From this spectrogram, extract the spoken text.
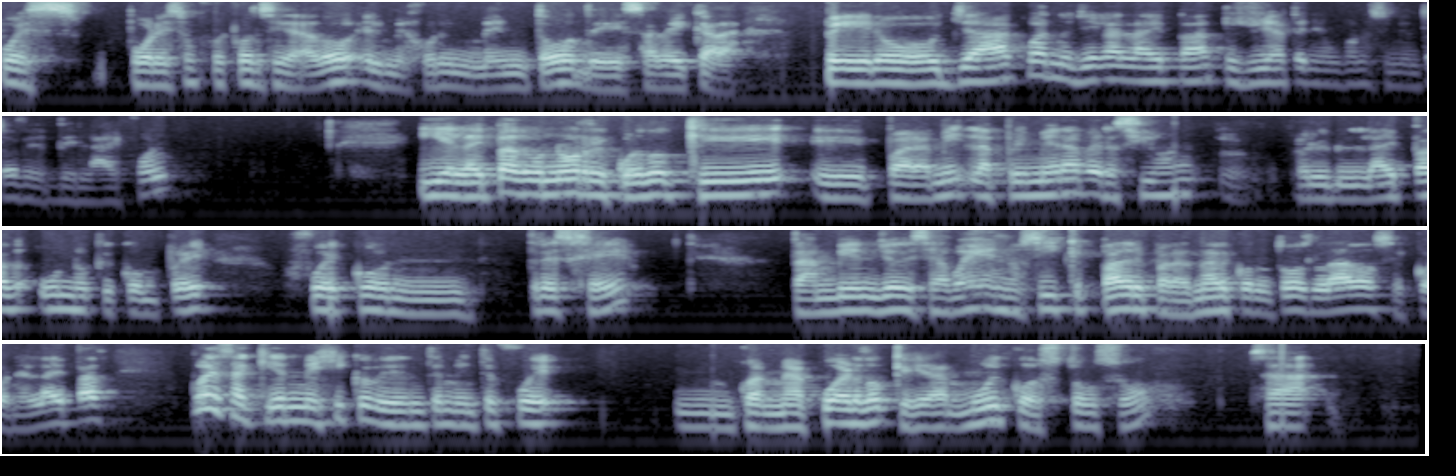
pues por eso fue considerado el mejor invento de esa década. Pero ya cuando llega el iPad, pues yo ya tenía un conocimiento del iPhone. Y el iPad 1, recuerdo que eh, para mí la primera versión, el iPad 1 que compré fue con 3G, también yo decía, bueno, sí, qué padre para andar con todos lados y con el iPad. Pues aquí en México, evidentemente, fue, mm, cuando me acuerdo que era muy costoso, o sea,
